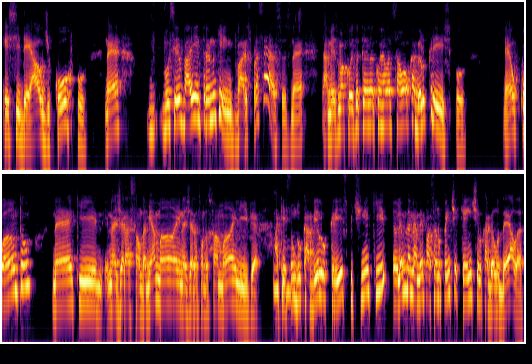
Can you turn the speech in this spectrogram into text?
esse ideal de corpo, né? você vai entrando aqui, em vários processos, né? A mesma coisa com relação ao cabelo crespo, né? O quanto, né, que na geração da minha mãe, na geração da sua mãe, Lívia, uhum. a questão do cabelo crespo tinha que, eu lembro da minha mãe passando pente quente no cabelo dela,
